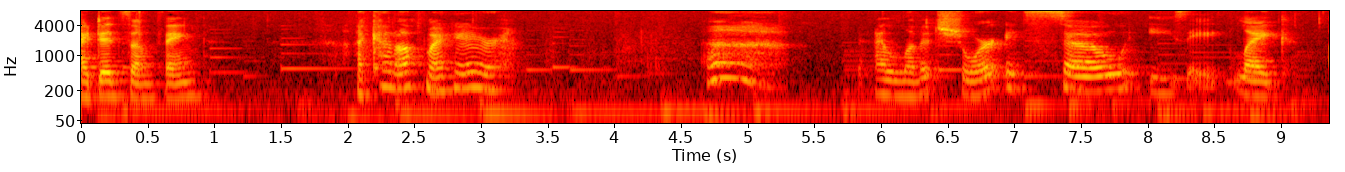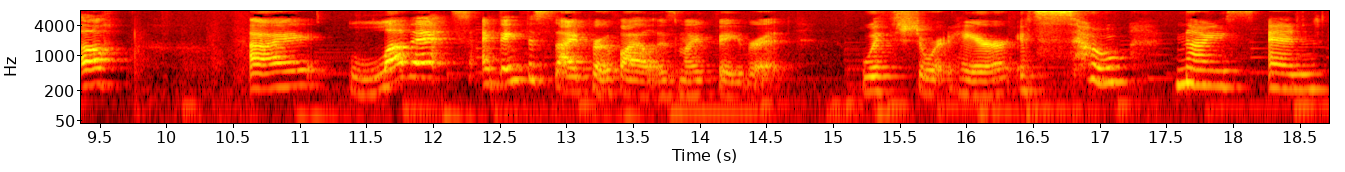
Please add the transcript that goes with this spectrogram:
I did something. I cut off my hair. I love it short. It's so easy. Like, oh, I love it. I think the side profile is my favorite with short hair. It's so nice. And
